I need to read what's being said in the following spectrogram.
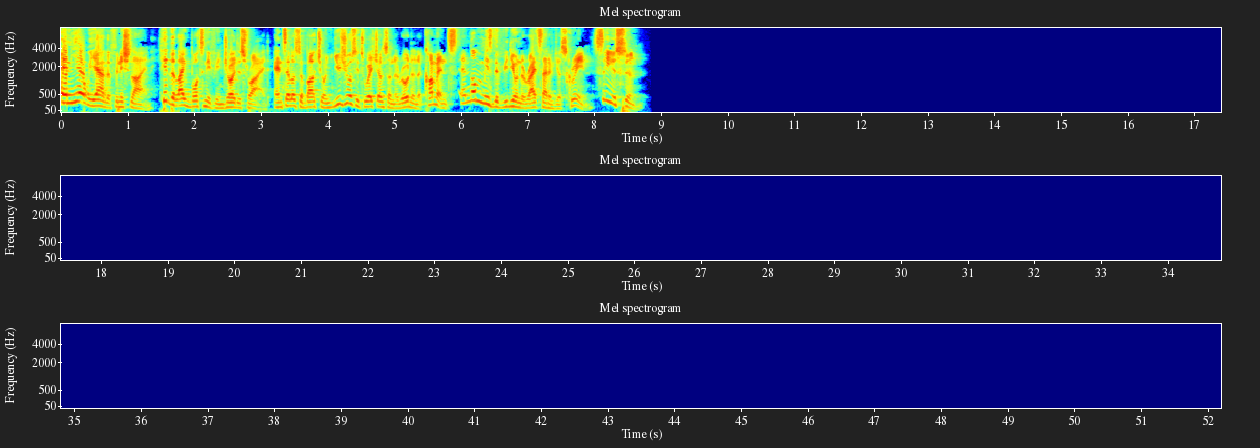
And here we are at the finish line. Hit the like button if you enjoyed this ride and tell us about your unusual situations on the road in the comments and don't miss the video on the right side of your screen. See you soon.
